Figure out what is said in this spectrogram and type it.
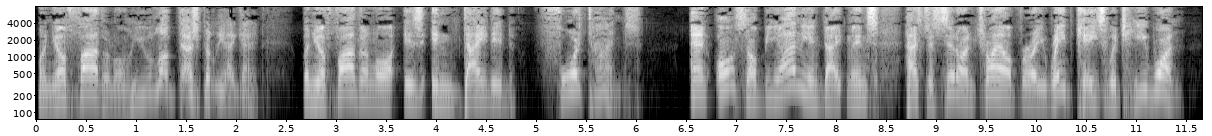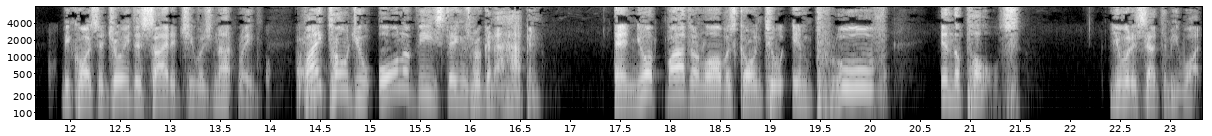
when your father-in-law, who you love desperately, I get it, when your father-in-law is indicted four times and also beyond the indictments has to sit on trial for a rape case which he won because the jury decided she was not raped. If I told you all of these things were going to happen and your father-in-law was going to improve in the polls, you would have said to me what?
